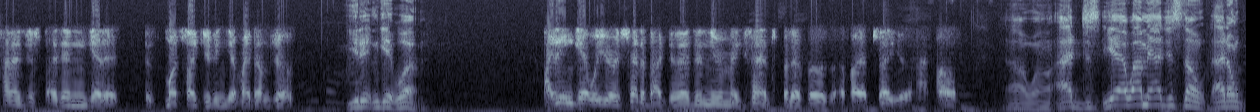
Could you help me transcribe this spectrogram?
kind of just I didn't get it. It's much like you didn't get my dumb joke. You didn't get what? I didn't get what you were upset about because that didn't even make sense. But if it was, if I upset you, I apologize. Oh well, I just yeah. Well, I mean, I just don't. I don't.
